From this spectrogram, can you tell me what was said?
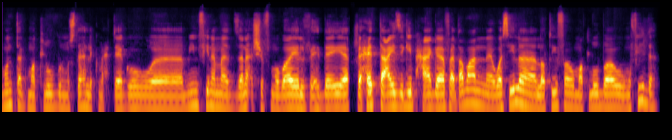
منتج مطلوب والمستهلك محتاجه ومين فينا ما اتزنقش في موبايل في هدية في حتة عايز يجيب حاجة فطبعا وسيلة لطيفة ومطلوبة ومفيدة.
